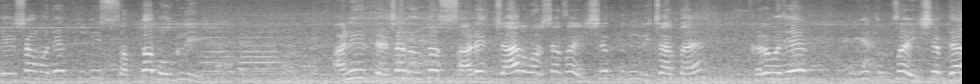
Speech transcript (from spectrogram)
देशामध्ये तुम्ही सत्ता भोगली आणि त्याच्यानंतर साडेचार वर्षाचा हिशेब तुम्ही विचारताय. खरं म्हणजे तुम्ही तुमचा हिशेब द्या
